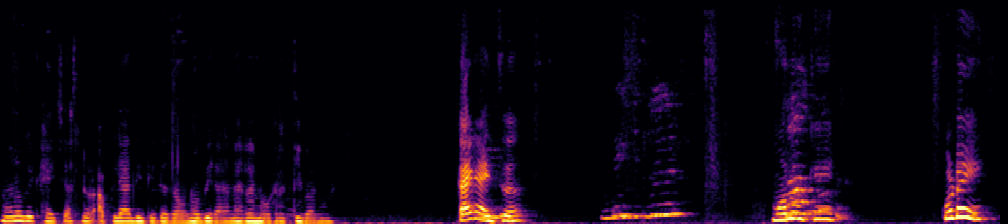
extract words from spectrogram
म्हणू की खायचे असल्यावर आपल्या आधी तिथे जाऊन उभी राहणार आणि वरती बघणार. काय खायचं? म्हणू की कुठे? आहे?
